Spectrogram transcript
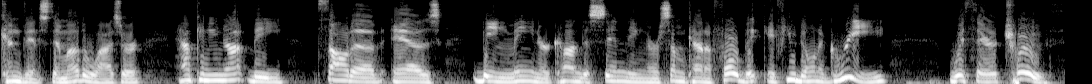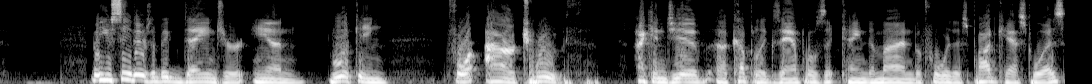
convince them otherwise? Or how can you not be thought of as being mean or condescending or some kind of phobic if you don't agree with their truth? But you see, there's a big danger in looking for our truth. I can give a couple examples that came to mind before this podcast was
